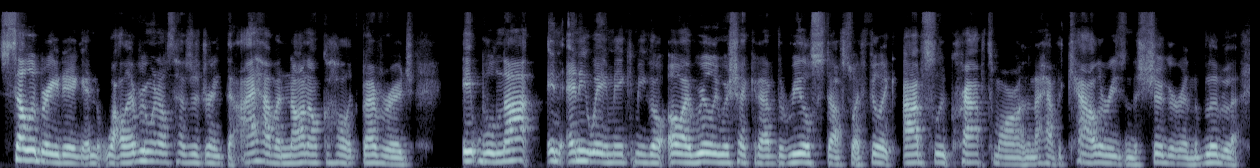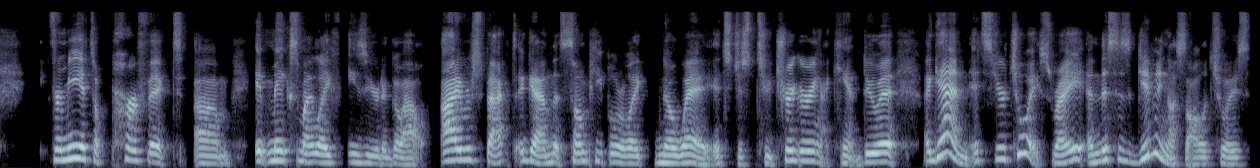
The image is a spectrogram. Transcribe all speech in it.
celebrating and while everyone else has a drink that I have a non-alcoholic beverage it will not in any way make me go oh I really wish I could have the real stuff so I feel like absolute crap tomorrow and then I have the calories and the sugar and the blah blah, blah. For me it's a perfect um it makes my life easier to go out. I respect again that some people are like no way it's just too triggering i can't do it. Again it's your choice right? And this is giving us all a choice.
